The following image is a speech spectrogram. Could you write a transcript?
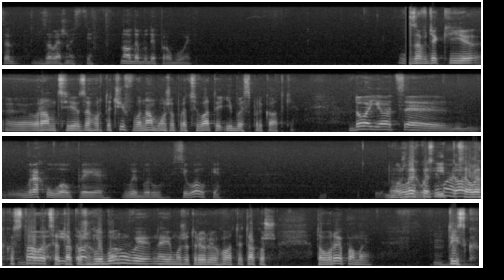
Це в залежності. Треба буде пробувати. Завдяки е, рамці загортачів вона може працювати і без прикатки. Да, я це врахував при вибору сівалки. Можливо, легко знімається, так, легко ставиться, да, також так, глибину ви нею можете регулювати, також таурепами. тиск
